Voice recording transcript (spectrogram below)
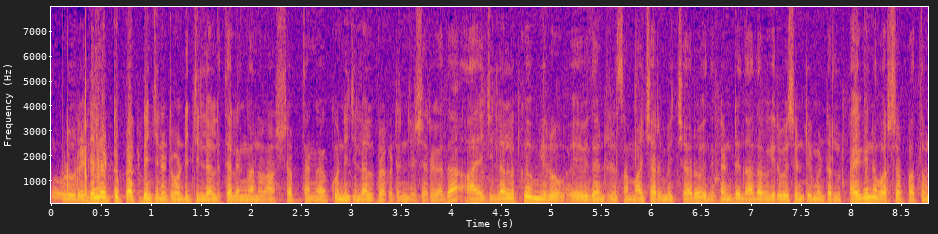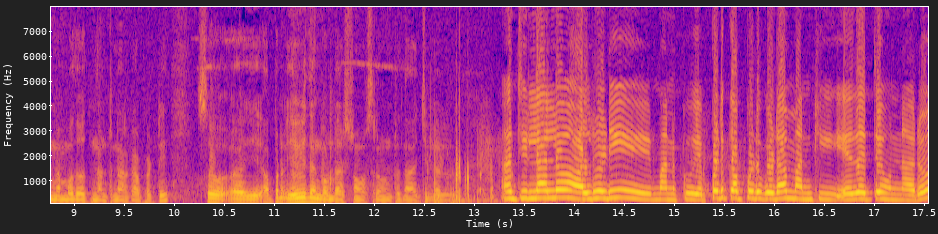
ఇప్పుడు రెడ్ అలర్ట్ ప్రకటించినటువంటి జిల్లాలు తెలంగాణ రాష్ట్ర వ్యాప్తంగా కొన్ని జిల్లాలు ప్రకటన చేశారు కదా. ఆ జిల్లాలకు మీరు ఏ విధమైన సమాచారం ఇచ్చారు? ఎందుకంటే దాదాపు ఇరవై సెంటీమీటర్ల పైగానే వర్షపాతం నమోదవుతుంది అంటున్నారు కాబట్టి. సో అప్పుడు ఏ విధంగా ఉండాల్సిన అవసరం ఉంటుంది ఆ జిల్లాలో? ఆ జిల్లాలో ఆల్రెడీ మనకు ఎప్పటికప్పుడు కూడా మనకి ఏదైతే ఉన్నారో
